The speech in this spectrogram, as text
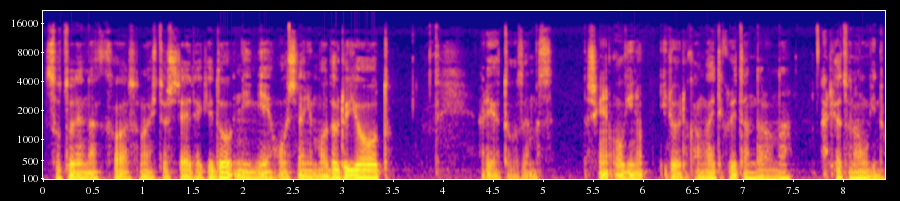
外で泣くかはその人次第だけど人間星野に戻るよと。ありがとうございます。確かに荻野いろいろ考えてくれたんだろうな。ありがとうな荻野。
